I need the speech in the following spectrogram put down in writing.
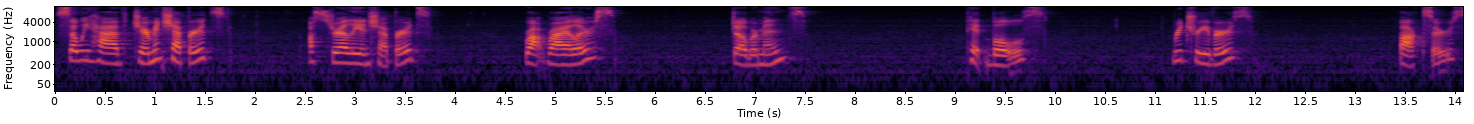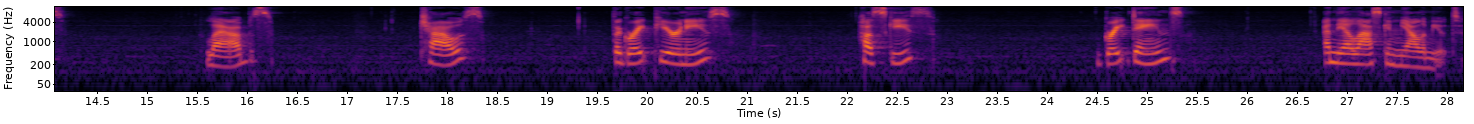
So we have German Shepherds, Australian Shepherds, Rottweilers, Dobermans, Pit Bulls, Retrievers, Boxers, Labs, Chows, the Great Pyrenees, Huskies, Great Danes, and the Alaskan Malamute.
